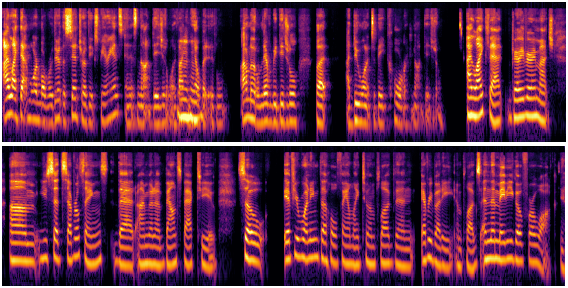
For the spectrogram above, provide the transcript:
I like that more and more where they're the center of the experience and it's not digital. If I can help it, it'll I don't know, it'll never be digital, but I do want it to be core, not digital. I like that very, very much. Um, you said several things that I'm going to bounce back to you. So, if you're wanting the whole family to unplug, then everybody unplugs, and then maybe you go for a walk. Yeah.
